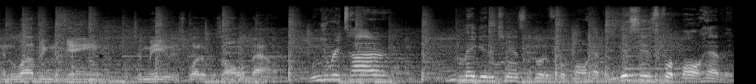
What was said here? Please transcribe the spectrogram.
and loving the game to me is what it was all about. When you retire, you may get a chance to go to football heaven. This is football heaven.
